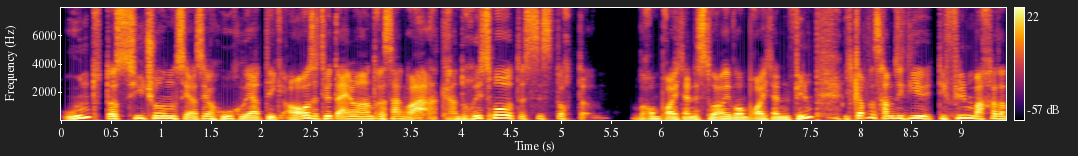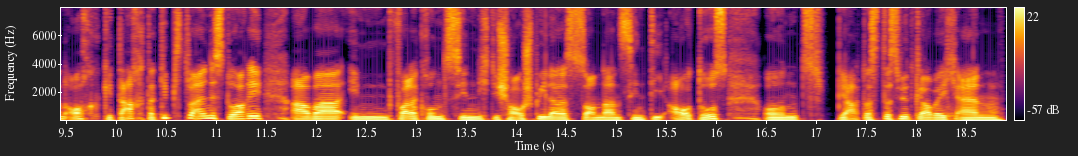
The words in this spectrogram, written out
und das sieht schon sehr, sehr hochwertig aus. Jetzt wird der eine oder andere sagen, ah, Gran Turismo, das ist doch warum brauche ich eine Story, warum brauche ich einen Film? Ich glaube, das haben sich die, die Filmmacher dann auch gedacht. Da gibt es zwar eine Story, aber im Vordergrund sind nicht die Schauspieler, sondern sind die Autos. Und ja, das, das wird, glaube ich, ein,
